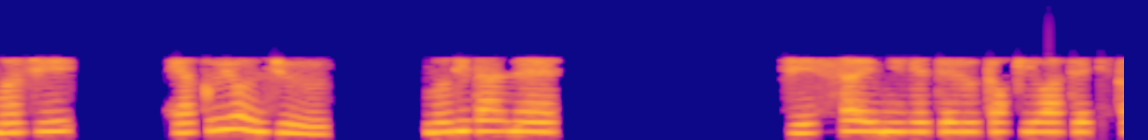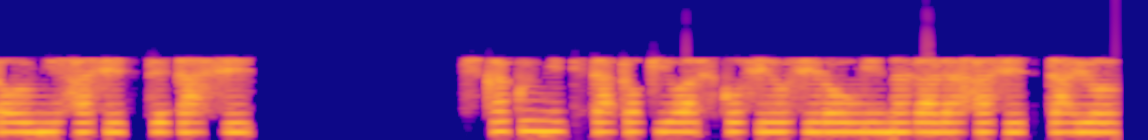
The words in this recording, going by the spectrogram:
マジ ?140。無理だね。実際逃げてる時は適当に走ってたし。近くに来た時は少し後ろを見ながら走ったよ。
